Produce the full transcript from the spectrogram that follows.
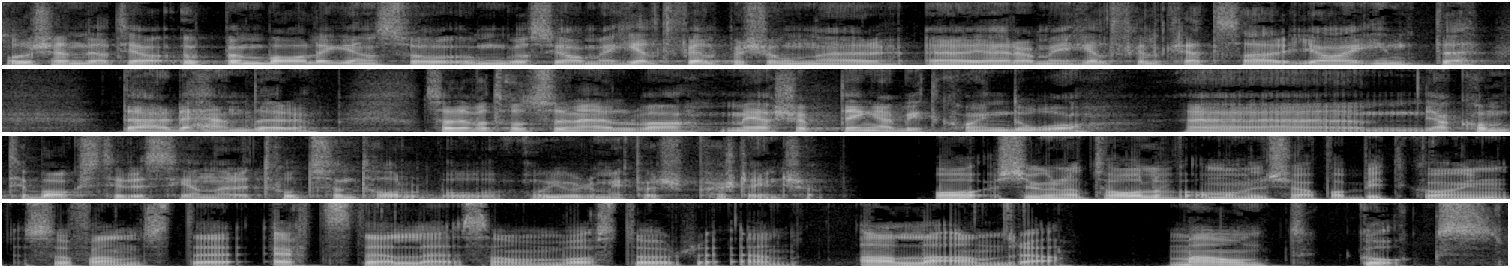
Och då kände jag att jag uppenbarligen så umgås jag med helt fel personer, eh, jag rör mig i helt fel kretsar, jag är inte där det händer. Så det var 2011, men jag köpte inga bitcoin då. Eh, jag kom tillbaka till det senare, 2012, och, och gjorde min första inköp. Och 2012, om man vill köpa bitcoin, så fanns det ett ställe som var större än alla andra. Mount Gox.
